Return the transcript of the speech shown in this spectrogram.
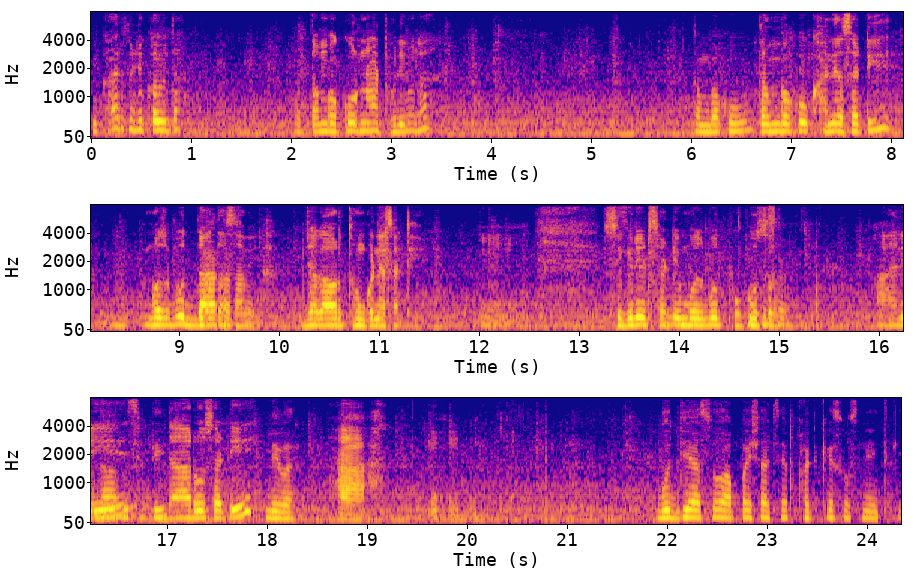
ही काय रे तुझी कविता? तंबाखूवरून आठवली मला. तंबाखू? तंबाखू खाण्यासाठी मजबूत दात दात असावे. जगावर थुंकण्यासाठी. सिगरेटसाठी मजबूत फुफ्फुसं. आणि दारूसाठी? दारूसाठी? लिव्हर. हा. बुद्धी असो अपयशाचे फटके सोसणे इतकी.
